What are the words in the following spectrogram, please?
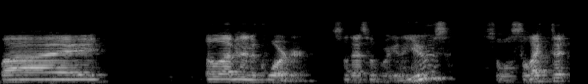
by 11 and a quarter. So that's what we're gonna use. So we'll select it.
